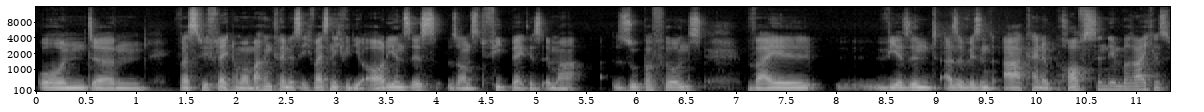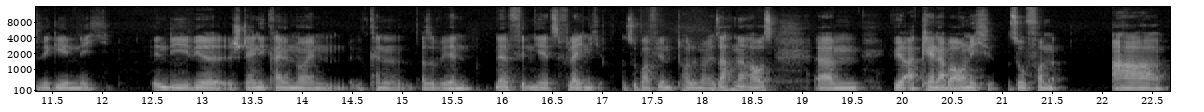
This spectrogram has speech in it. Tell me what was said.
Und ähm, was wir vielleicht nochmal machen können, ist, ich weiß nicht, wie die Audience ist, sonst Feedback ist immer super für uns, weil wir sind, also wir sind A, keine Profs in dem Bereich, also wir gehen nicht in die, wir stellen die keine neuen, keine, also wir ne, finden jetzt vielleicht nicht super viele tolle neue Sachen heraus. Ähm, wir erkennen aber auch nicht so von A,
